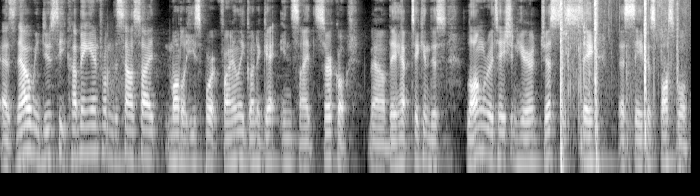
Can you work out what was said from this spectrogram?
As now we do see coming in from the south side, Model Esport finally going to get inside the circle. Now, they have taken this long rotation here just to stay as safe as possible.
